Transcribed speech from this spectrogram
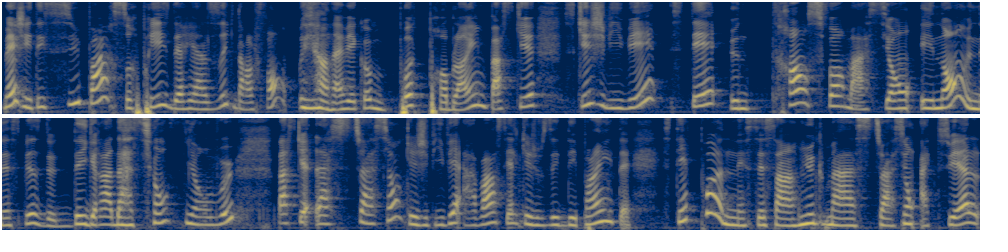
mais j'ai été super surprise de réaliser que dans le fond, il y en avait comme pas de problème parce que ce que je vivais, c'était une transformation et non une espèce de dégradation, si on veut, parce que la situation que je vivais avant, celle que je vous ai dépeinte, c'était pas nécessairement mieux que ma situation actuelle,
